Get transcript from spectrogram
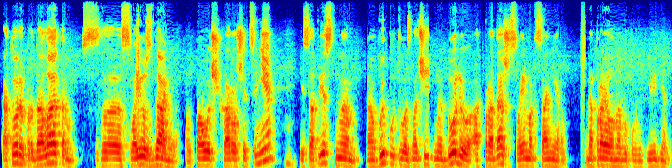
которая продала там свое здание по очень хорошей цене и, соответственно, выплатила значительную долю от продажи своим акционерам, направила на выплату дивидендов.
